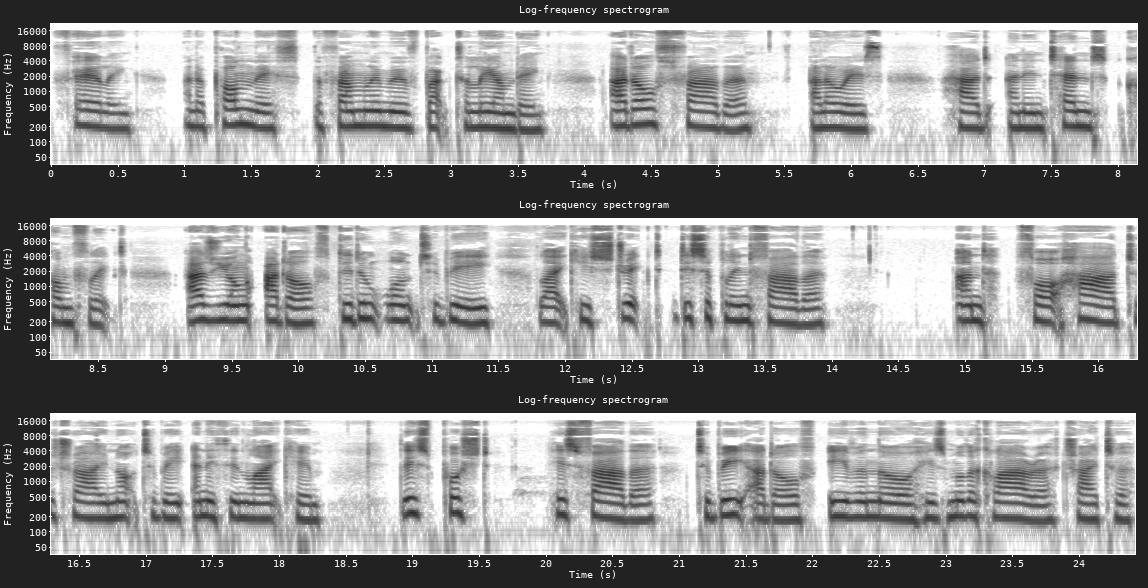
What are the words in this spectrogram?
failing, and upon this, the family moved back to Leonding. Adolf's father, Alois had an intense conflict, as young Adolf didn't want to be like his strict, disciplined father and fought hard to try not to be anything like him. This pushed his father to beat Adolf, even though his mother Clara tried to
